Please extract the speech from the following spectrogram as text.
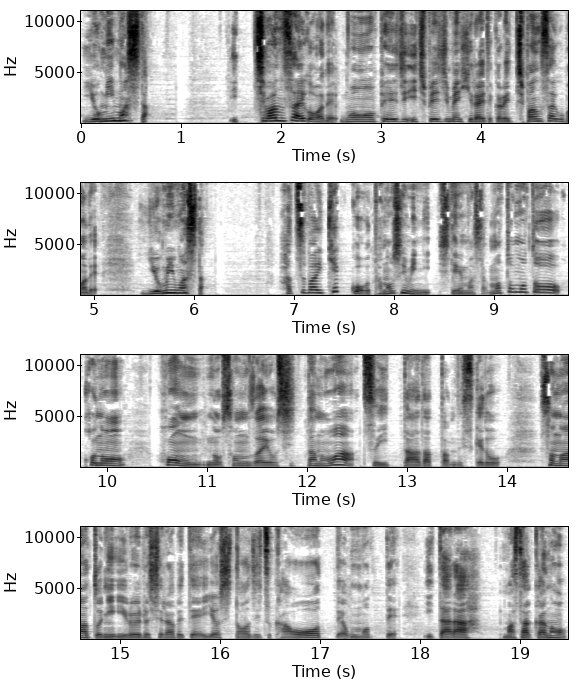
読みました。一番最後まで、もうページ、1ページ目開いてから一番最後まで読みました。発売結構楽しみにしていました。もともとこの本の存在を知ったのはツイッターだったんですけどその後にいろいろ調べてよし当日買おうって思っていたらまさかの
